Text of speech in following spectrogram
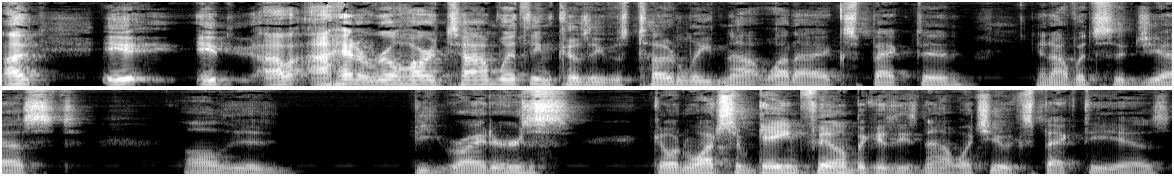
I it, it I, I had a real hard time with him because he was totally not what I expected, and I would suggest all the beat writers go and watch some game film because he's not what you expect he is.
